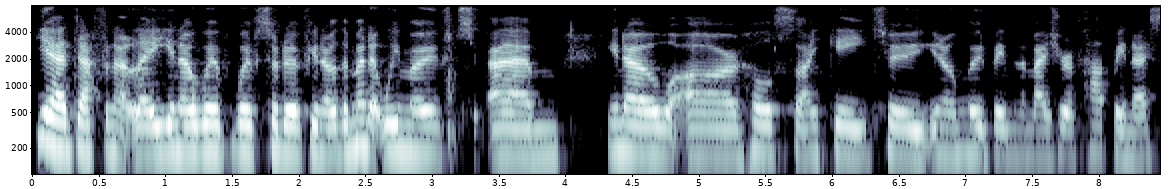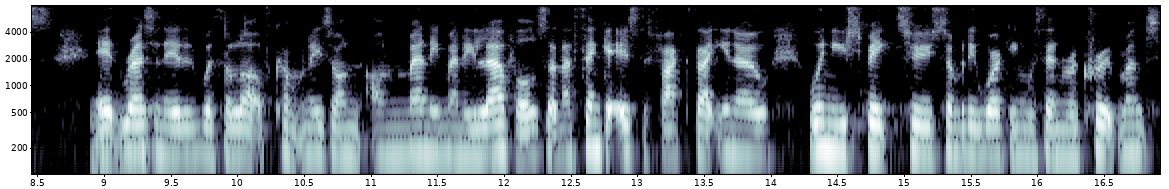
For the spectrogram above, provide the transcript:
yeah definitely you know we've we've sort of you know the minute we moved um you know our whole psyche to you know mood moodbeam the measure of happiness mm. it resonated with a lot of companies on on many many levels and i think it is the fact that you know when you speak to somebody working within recruitment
